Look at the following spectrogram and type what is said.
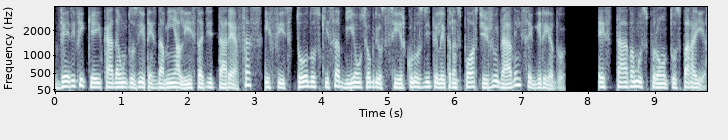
Verifiquei cada um dos itens da minha lista de tarefas e fiz todos que sabiam sobre os círculos de teletransporte jurar em segredo. Estávamos prontos para ir.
